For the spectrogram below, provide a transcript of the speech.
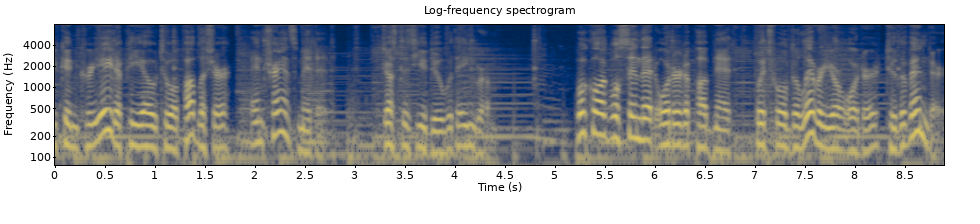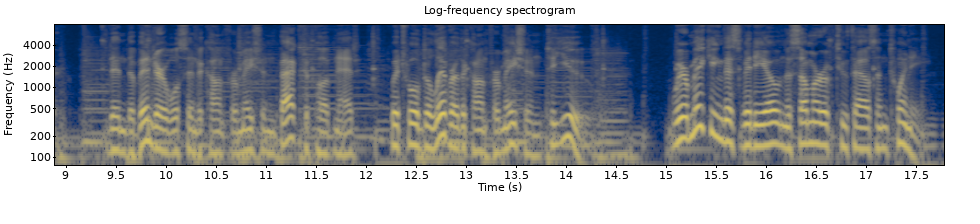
you can create a PO to a publisher and transmit it, just as you do with Ingram. Booklog will send that order to Pubnet, which will deliver your order to the vendor. Then the vendor will send a confirmation back to Pubnet, which will deliver the confirmation to you. We're making this video in the summer of 2020,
